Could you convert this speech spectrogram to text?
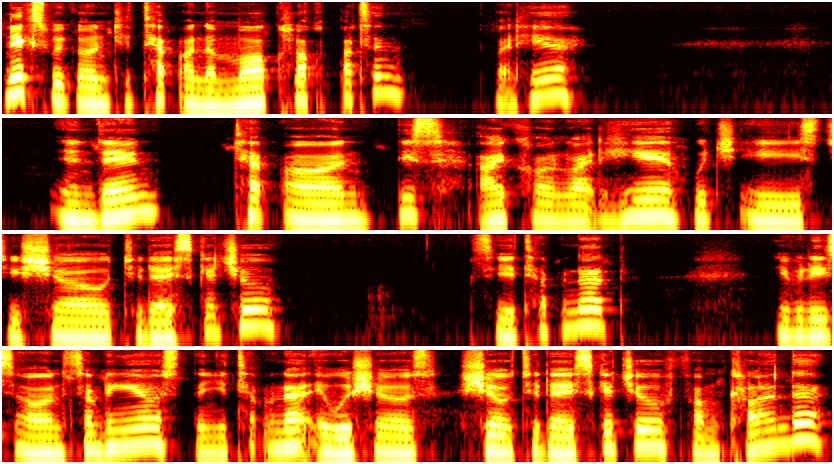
Next, we're going to tap on the more clock button right here. And then tap on this icon right here, which is to show today's schedule. So you tap on that if it is on something else, then you tap on that, it will show, show today's schedule from calendar.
